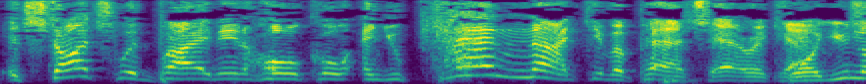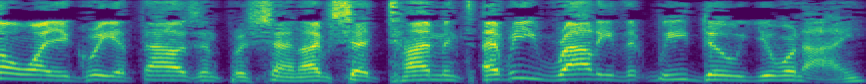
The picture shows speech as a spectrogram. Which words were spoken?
it starts with Biden, Hochul, and you cannot give a pass to Eric Well, you know I agree a thousand percent. I've said time and every rally that we do, you and I,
